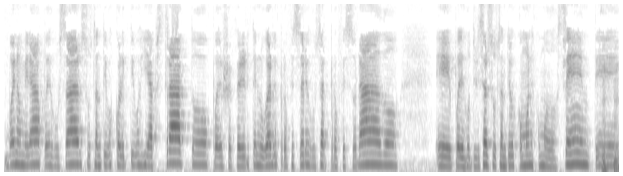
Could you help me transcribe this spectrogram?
bueno, mira, puedes usar sustantivos colectivos y abstractos, puedes referirte en lugar de profesores, usar profesorado, eh, puedes utilizar sustantivos comunes como docente,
